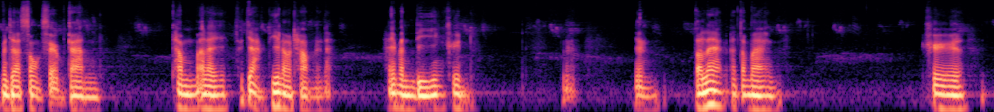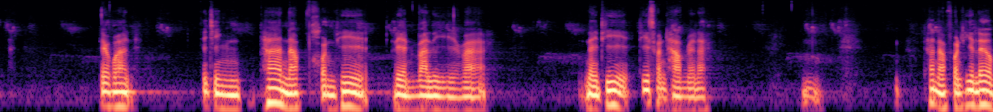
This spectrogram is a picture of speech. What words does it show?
มันจะส่งเสริมการ ทำอะไรสักอย่างที่เราทำเลยนะให้มันดียิ่งขึ้นอย่างตอนแรกอาตมา คือ เรียกว่าจริงๆถ้านับคนที่เรียนบาลีมาในที่ที่สวนธรรมเลยนะถ้านับคนที่เริ่ม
